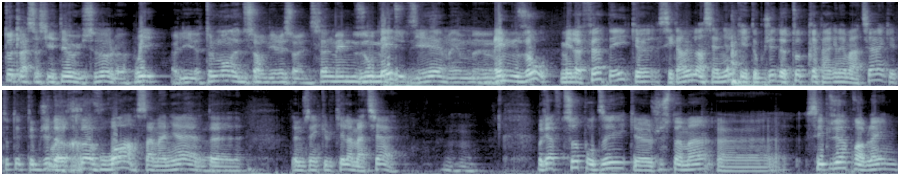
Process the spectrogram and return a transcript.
toute la société a eu ça. Là. Oui, là, tout le monde a dû se revirer sur dixaine, même nous autres Mais- qui étudiais, même. euh, même nous autres. Mais le fait est que c'est quand même l'enseignant qui est obligé de tout préparer les matières, qui est tout est obligé de revoir sa manière de, de nous inculquer la matière. mhm. Bref, tout ça pour dire que justement, euh, c'est plusieurs problèmes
